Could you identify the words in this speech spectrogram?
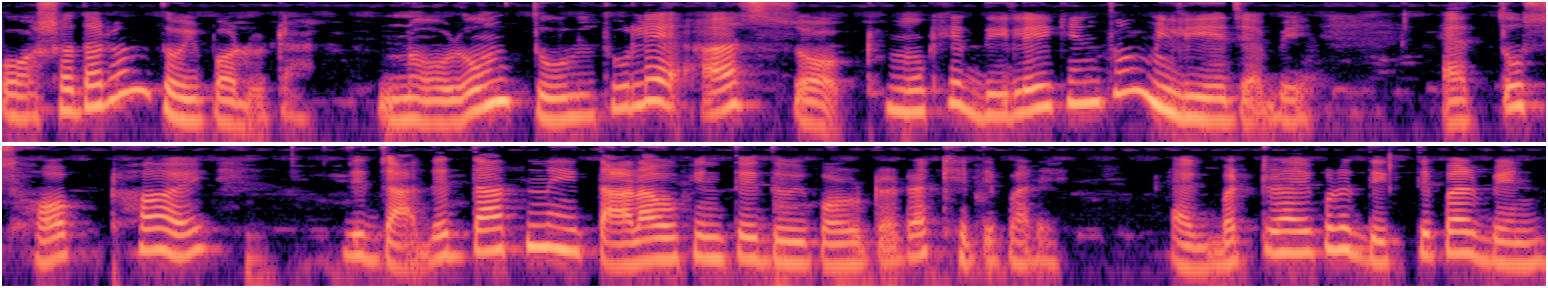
অসাধারণ দই পরোটা নরম, তুলতুলে আর সফট মুখে দিলেই কিন্তু মিলিয়ে যাবে। এত সফট হয় যে যাদের দাঁত নেই তারাও কিন্তু এই দই পরোটাটা খেতে পারে। একবার ট্রাই করে দেখতে পারবেন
